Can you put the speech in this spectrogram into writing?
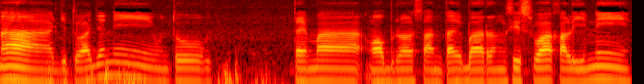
Nah, gitu aja nih untuk tema ngobrol santai bareng siswa kali ini.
